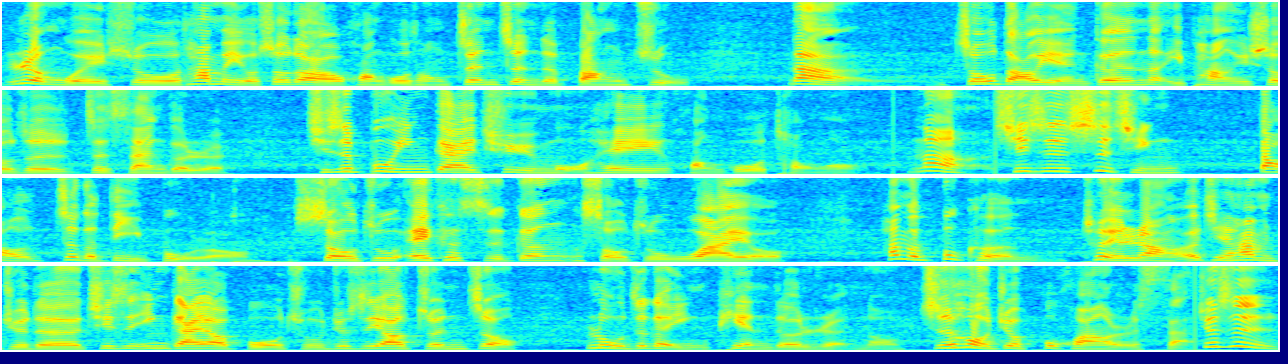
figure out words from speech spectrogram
认为说，他们有受到黄国同真正的帮助，那周导演跟那一胖一瘦这这三个人，其实不应该去抹黑黄国同哦，那其实事情。到这个地步了，手足 X 跟手足 Y 哦，他们不肯退让，而且他们觉得其实应该要播出，就是要尊重录这个影片的人哦。之后就不欢而散，就是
